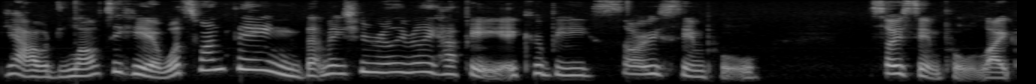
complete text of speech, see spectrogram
yeah, I would love to hear what's one thing that makes you really, really happy? It could be so simple. So simple. Like,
